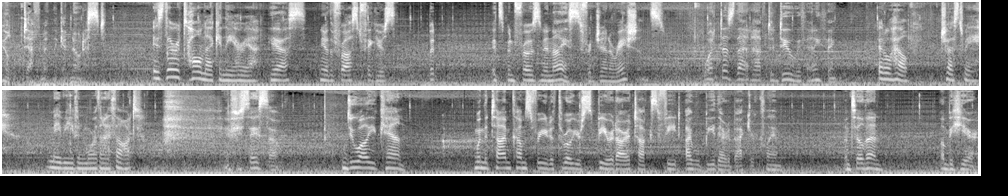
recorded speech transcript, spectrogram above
you'll definitely get noticed. Is there a Tallneck in the area? Yes, near the frost figures. But it's been frozen in ice for generations. What does that have to do with anything? It'll help. Trust me. Maybe even more than I thought. If you say so. Do all you can. When the time comes for you to throw your spear at Aratak's feet, I will be there to back your claim. Until then, I'll be here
